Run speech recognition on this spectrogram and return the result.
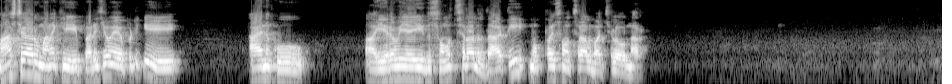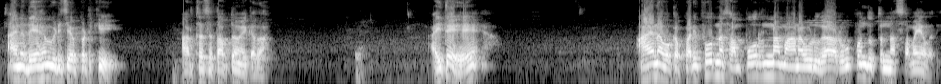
మాస్టర్ గారు మనకి పరిచయం అయ్యేప్పటికీ ఆయనకు ఇరవై ఐదు సంవత్సరాలు దాటి ముప్పై సంవత్సరాల మధ్యలో ఉన్నారు. ఆయన దేహం విడిచేప్పటికీ అర్ధ శతాబ్దమే కదా. అయితే ఆయన ఒక పరిపూర్ణ సంపూర్ణ మానవుడుగా రూపొందుతున్న సమయం అది.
